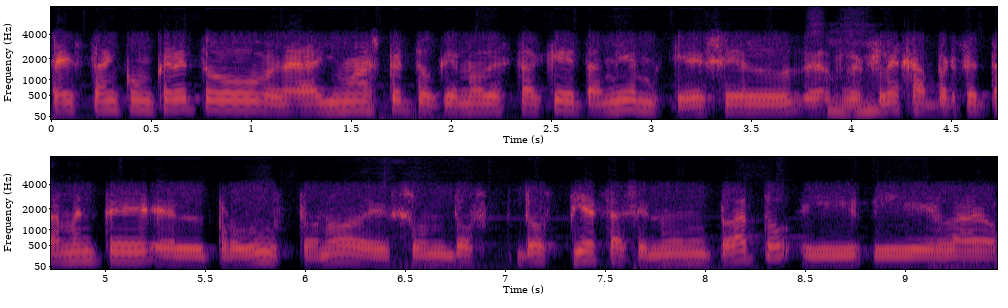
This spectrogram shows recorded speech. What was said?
Esta en concreto, hay un aspecto que no destaqué también, que es el refleja perfectamente el producto, ¿no? Son dos, dos piezas en un plato y, y la,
